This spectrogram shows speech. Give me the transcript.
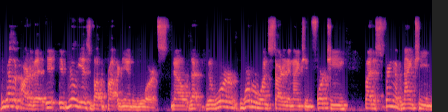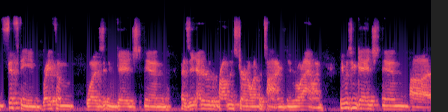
The other part of it, it, it, really is about the propaganda wars. Now, that the war, World War One started in 1914. By the spring of 1915, Rathom was engaged in, as the editor of the Providence Journal at the time in Rhode Island, he was engaged in uh,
